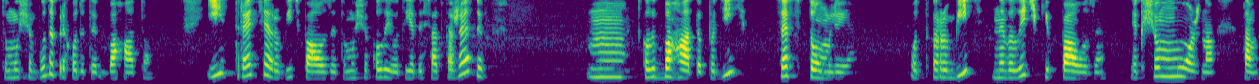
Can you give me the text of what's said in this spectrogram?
Тому що буде приходити багато. І третє, робіть паузи, тому що коли от є десятка жезлів, коли багато подій, це втомлює. От робіть невеличкі паузи. Якщо можна, там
